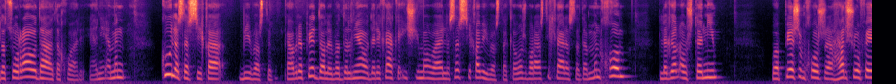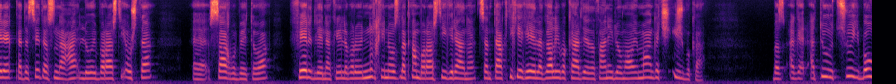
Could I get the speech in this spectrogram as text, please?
دەچۆڕاوە دەهاتە خوارێ یانی ئەمن کوو لەسەر سیقە بیبەستم کابرا پێت دەڵێ بە دڵنیاوە دەرێ کاکە ئیشی مە وایە لەسەر سیقە بیبەستە کەوەش بەڕاستی کارەستەتە من خۆم لەگەڵ ئەو شتە نیم و پێشم خۆشە هەر شۆفێرێک کە دەچێتە سنەعە لۆی بەڕاستی ئەو شتە ساغ ببێتەوە فێرت لێ نەکرێت لەبەرەوەی نرخی نۆزلەکان بەڕاستی گرانە چەند تاکتیکێک هەیە لەگەڵی بەکاردێ دەتانی لۆماوەی مانگە چ ئیش بکە بەس ئەگەر ئەتو چووی بەو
